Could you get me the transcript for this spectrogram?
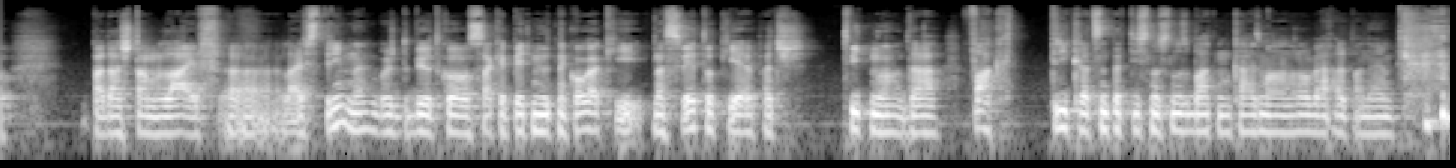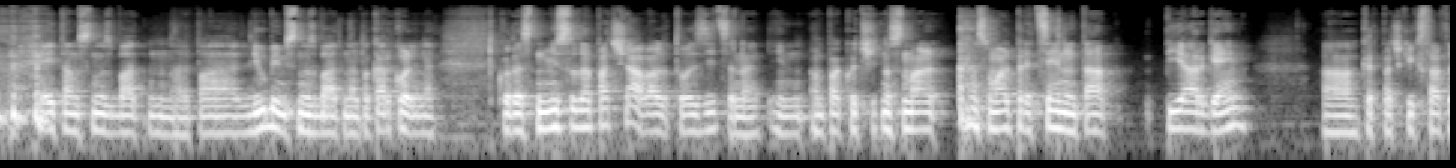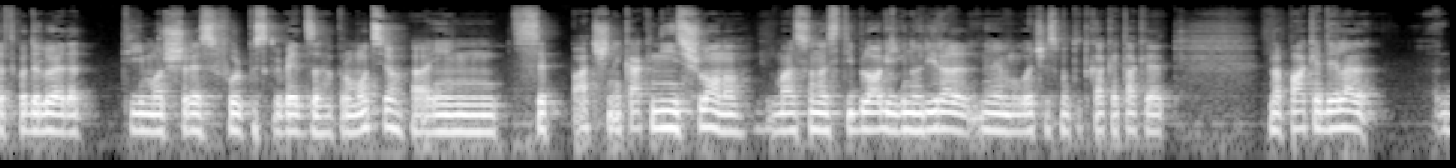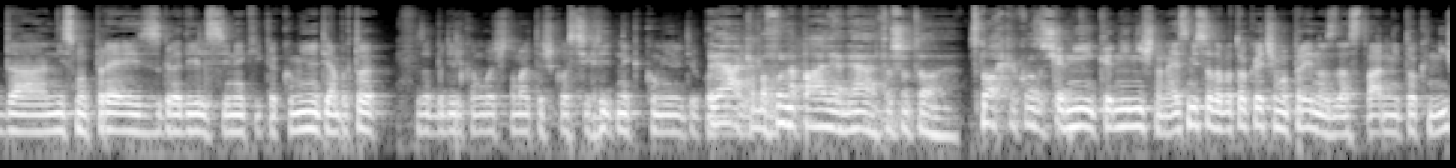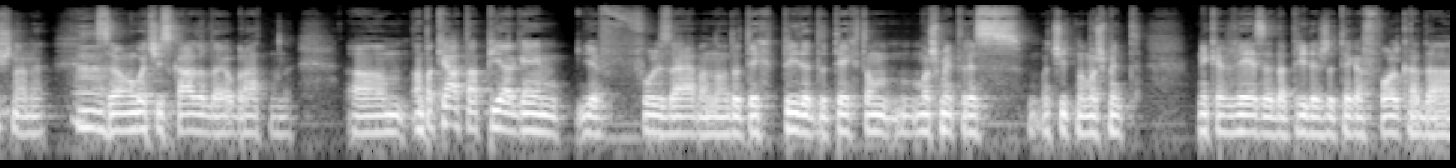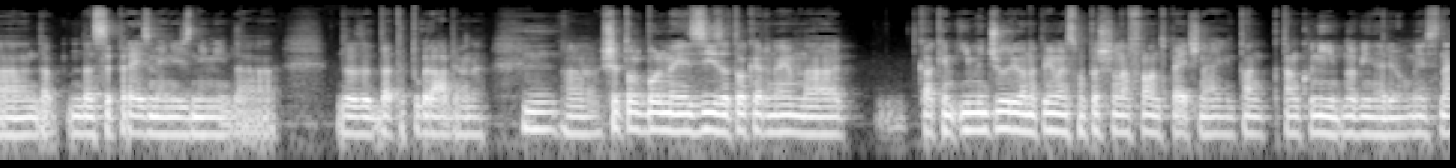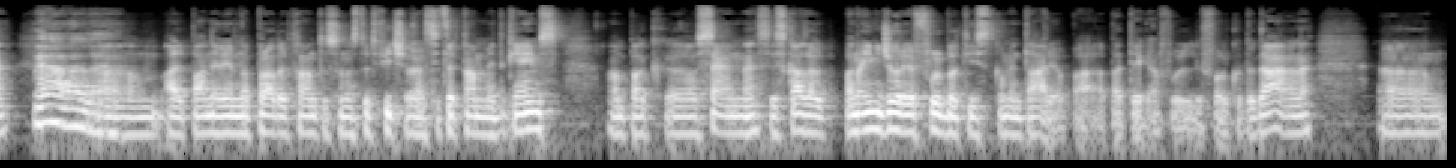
pa daš tam live, uh, live stream, ne? boš dobil tako vsake pet minut nekoga ki, na svetu, ki je pač tvitno, da fakt. Trikrat sem pritisnil snus button, kaj z malo narobe, ali pa ne vem, hej tam snus button, ali pa ljubim snus button, ali pa karkoli. Ne. Tako da sem mislil, da pač ja, ali to je zice. Ampak očitno smo malo mal precenili ta PR game, uh, ker pač Kickstarter tako deluje, da ti moraš res ful poskrbeti za promocijo. In se pač nekako ni izšlo, no. malo so nas ti blogi ignorirali, ne vem, mogoče smo tudi kakšne take napake delali. Da nismo prej zgradili si neki komunity, ampak to je za budilko, mogoče to malo težko si graditi neki komunity. Ja, ker bo ful napaljen, ja, to so to. Sploh kako začeti. Ker ni, ker ni nišno. Ne. Jaz mislim, da bo to kvečemo prednost, da stvar ni tako nišna. Ja. Se bo mogoče izkazalo, da je obratno. Ne. Um, ampak ja, ta PR game je full zajeban, no, do teh pride, do teh, to moraš imeti res, očitno moraš imeti neke veze, da prideš do tega folka, da, da, da se prej zmeniš z njimi, da, da, da, da te pograbijo. Mm. Uh, še toliko bolj me jezi, zato ker ne vem, na kakem imidžurju, naprimer, smo prišli na front page, ne, in tam, tam ko ni novinarjev vmes, ne. Ja, valjda. Um, ali pa ne vem, na Product Huntu so nas tudi feature, sicer tam med games ampak uh, vseeno se je skazalo, pa na imidžu je full botist komentarjev, pa, pa tega default dogajalo. Um,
